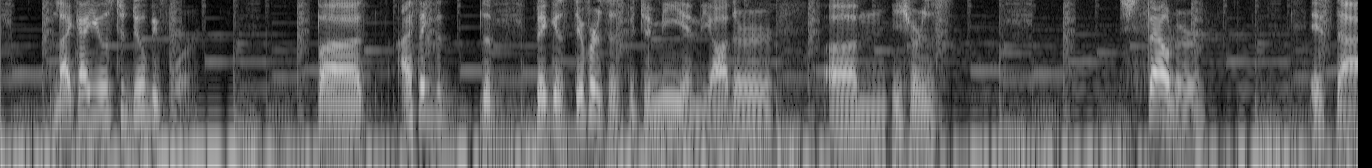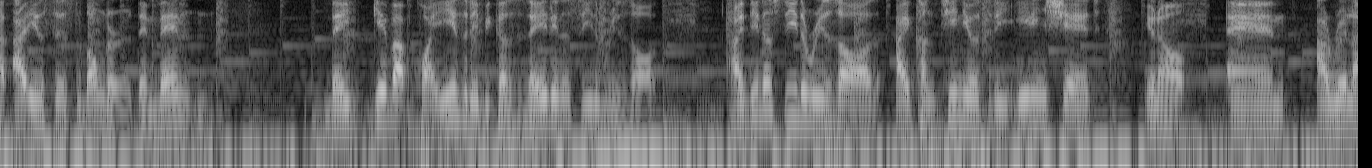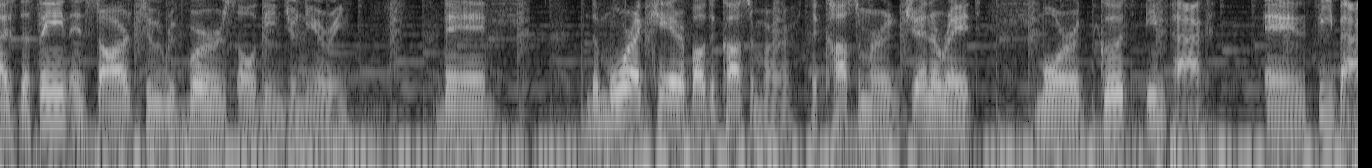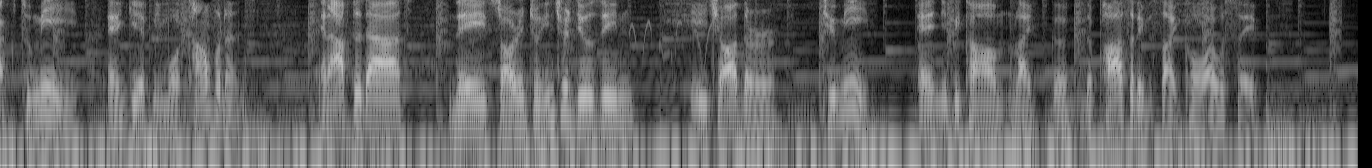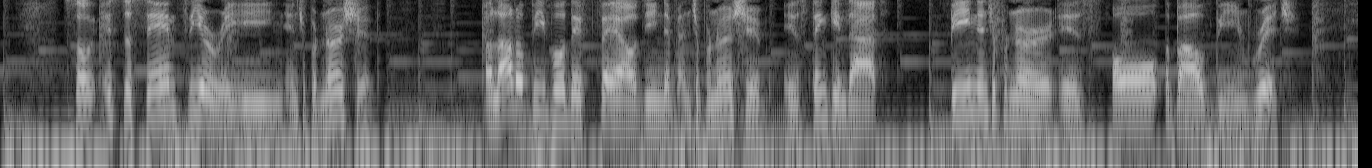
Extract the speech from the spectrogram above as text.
like I used to do before. But I think the the biggest differences between me and the other um, insurance seller is that I insist longer than then they give up quite easily because they didn't see the result. I didn't see the result. I continuously eating shit, you know, and I realized the thing and start to reverse all the engineering. Then the more I care about the customer, the customer generate more good impact and feedback to me and give me more confidence. And after that, they started to introducing each other to me and it become like the, the positive cycle I would say. So it's the same theory in entrepreneurship a lot of people they failed in the entrepreneurship is thinking that being entrepreneur is all about being rich.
